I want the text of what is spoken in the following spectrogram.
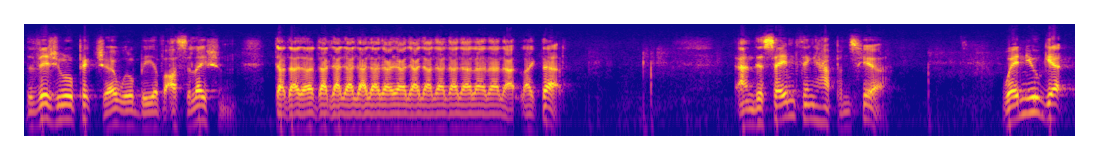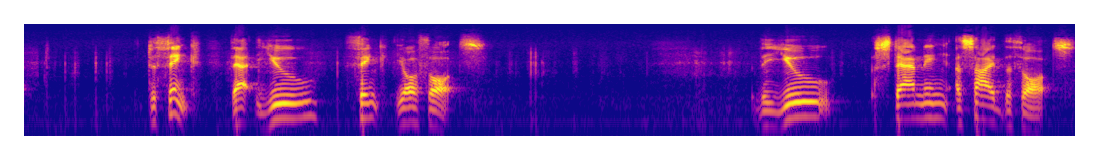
the visual picture will be of oscillation, like that. And the same thing happens here. When you get to think that you think your thoughts, the you standing aside the thoughts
